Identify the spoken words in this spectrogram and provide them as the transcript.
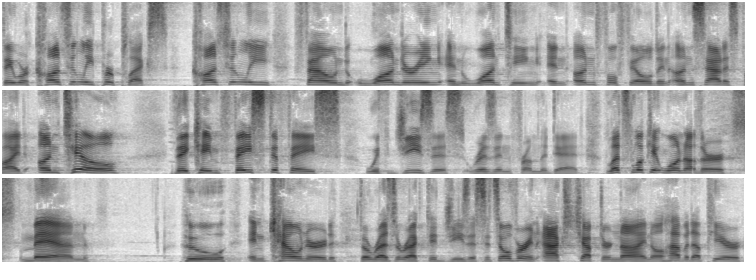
They were constantly perplexed, constantly found wandering and wanting and unfulfilled and unsatisfied until they came face to face with Jesus risen from the dead. Let's look at one other man who encountered the resurrected Jesus. It's over in Acts chapter 9. I'll have it up here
